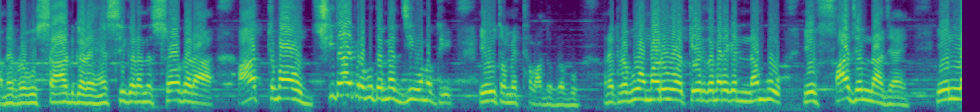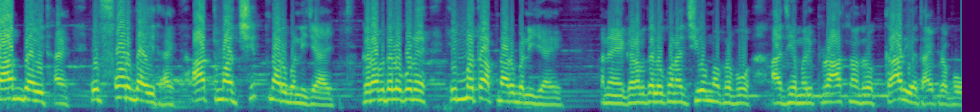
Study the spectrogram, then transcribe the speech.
અને પ્રભુ સાઠ ગળા, એસી ગળા અને સો ગળા આત્માઓ જીતાય પ્રભુ તેમના જીવનોથી. એવું તમે થવા દો પ્રભુ. અને પ્રભુ અમારું અત્યારે તમારે કે નમવું, એ ફાજલ ના જાય, એ લાભદાયી થાય, એ ફળદાયી થાય. આત્મા જીતનારું બની જાય. ઘણા બધા લોકોને હિંમત આપનારું બની જાય. અને ઘણા બધા લોકોના જીવનમાં પ્રભુ, આજે અમારી પ્રાર્થના દ્વારા કાર્ય થાય પ્રભુ.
